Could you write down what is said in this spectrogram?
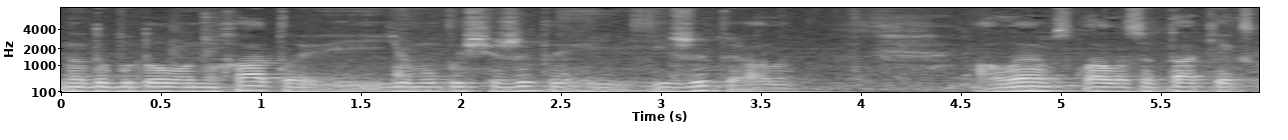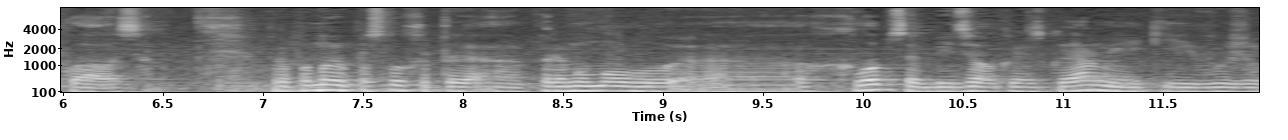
недобудовану хату, і йому би ще жити і жити, але але склалося так, як склалося. Пропоную послухати е, пряму мову е, хлопця, бійця української армії, який вижив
